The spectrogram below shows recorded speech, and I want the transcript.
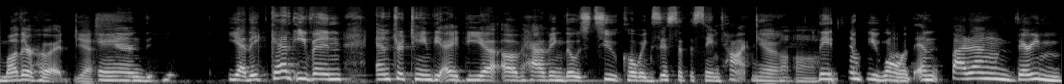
motherhood. Yes. and yeah, they can't even entertain the idea of having those two coexist at the same time. Yeah. Uh-uh. They simply won't. And parang very,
